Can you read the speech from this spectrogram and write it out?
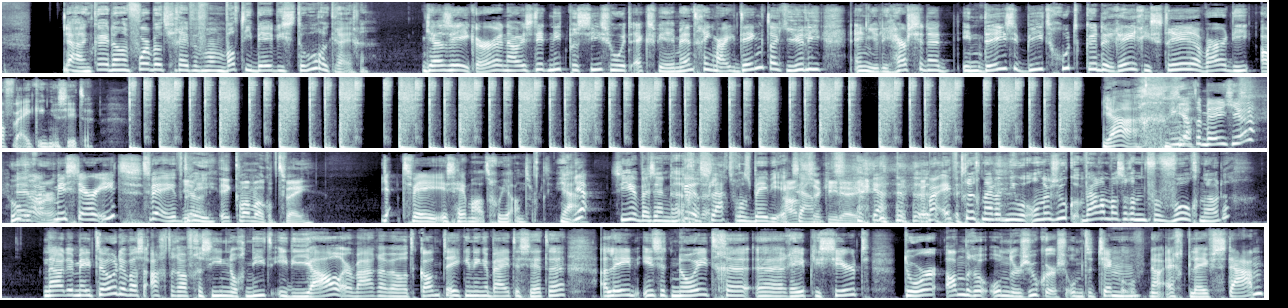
Ja, en kun je dan een voorbeeldje geven van wat die baby's te horen kregen? Jazeker. Nou is dit niet precies hoe het experiment ging, maar ik denk dat jullie en jullie hersenen in deze beat goed kunnen registreren waar die afwijkingen zitten. Ja. Ging dat een beetje? Hoe uh, miste er iets? Twee of drie? Ja, ik kwam ook op twee. Ja, twee is helemaal het goede antwoord. Ja. Zie je, wij zijn geslaagd voor ons baby-examen. Hartstikke idee. Ja. Maar even terug naar dat nieuwe onderzoek. Waarom was er een vervolg nodig? Nou, de methode was achteraf gezien nog niet ideaal. Er waren wel wat kanttekeningen bij te zetten. Alleen is het nooit gerepliceerd door andere onderzoekers om te checken mhm. of het nou echt bleef staan.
